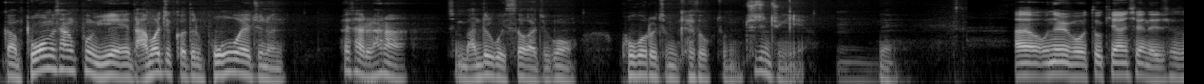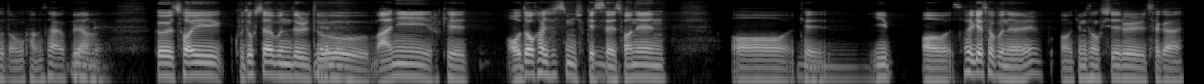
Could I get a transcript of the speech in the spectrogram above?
그러니까 보험 상품 위에 나머지 것들을 보호해 주는 회사를 하나 지금 만들고 있어 가지고 그거를 좀 계속 좀 추진 중이에요. 음. 네. 아, 오늘 뭐 또 귀한 시간 내주셔서 너무 감사하고요. 네네. 그 저희 구독자분들도 많이 이렇게 얻어가셨으면 좋겠어요. 음. 저는 어 이렇게 음, 이 어, 설계사분을 어, 김성욱 씨를 제가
